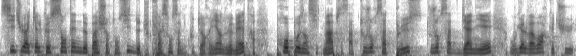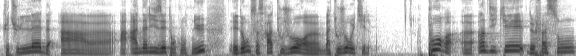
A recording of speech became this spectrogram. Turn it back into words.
Si tu as quelques centaines de pages sur ton site, de toute façon, ça ne coûte rien de le mettre. Propose un sitemap, ça sera toujours ça de plus, toujours ça de gagner. Google va voir que tu, l'aides à, euh, à, analyser ton contenu et donc ça sera toujours, bah, toujours utile. Pour indiquer de façon,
